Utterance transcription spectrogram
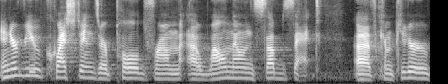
interview questions are pulled from a well-known subset of computer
